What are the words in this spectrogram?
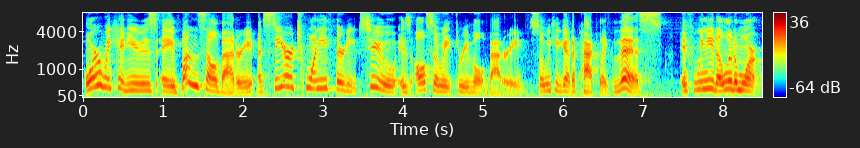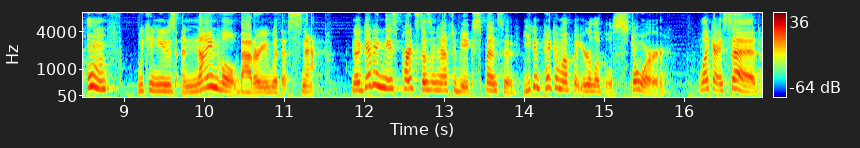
Or we could use a button cell battery. A CR2032 is also a 3 volt battery, so we could get a pack like this. If we need a little more oomph, we can use a 9 volt battery with a snap. Now getting these parts doesn't have to be expensive. You can pick them up at your local store. Like I said,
